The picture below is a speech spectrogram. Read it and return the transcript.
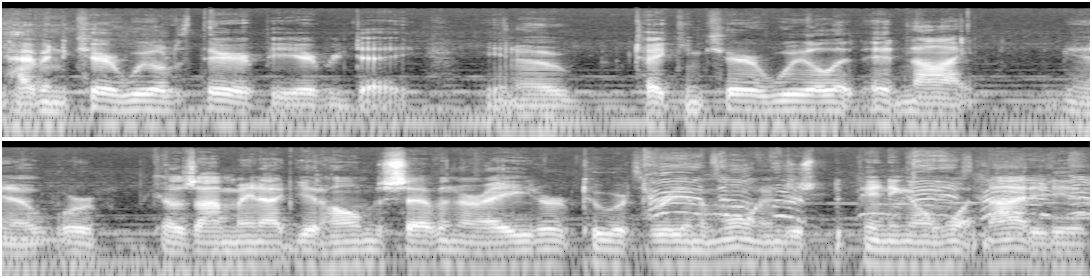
having to carry Will to therapy every day, you know, taking care of Will at, at night, you know, where, because I may not get home to seven or eight or two or three in the morning, just depending on what night it is.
